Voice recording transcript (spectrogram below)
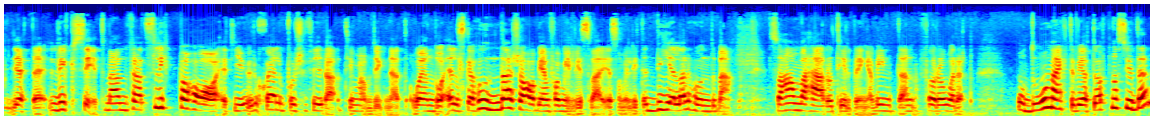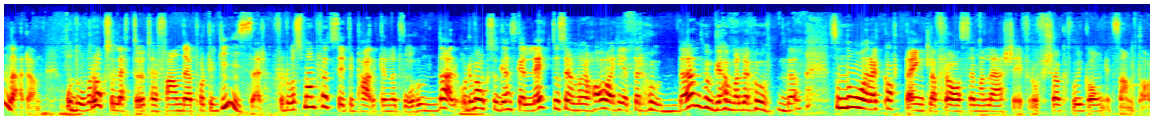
jättelyxigt. Men för att slippa ha ett djur själv på 24 timmar om dygnet och ändå älska hundar så har vi en familj i Sverige som vi lite delar hund med. Så han var här och tillbringade vintern förra året. Och då märkte vi att då öppnas ju den världen. Och då var det också lättare att träffa andra portugiser. För då står man plötsligt i parken med två hundar. Och det var också ganska lätt att säga, jaha vad heter hunden? Hur gammal är hunden? Så några korta enkla fraser man lär sig för att försöka få igång ett samtal.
